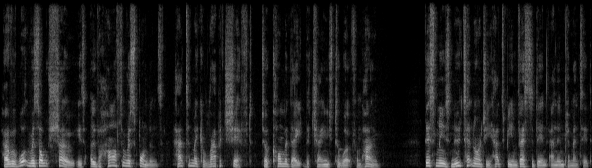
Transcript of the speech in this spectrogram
However, what the results show is over half the respondents had to make a rapid shift to accommodate the change to work from home. This means new technology had to be invested in and implemented.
